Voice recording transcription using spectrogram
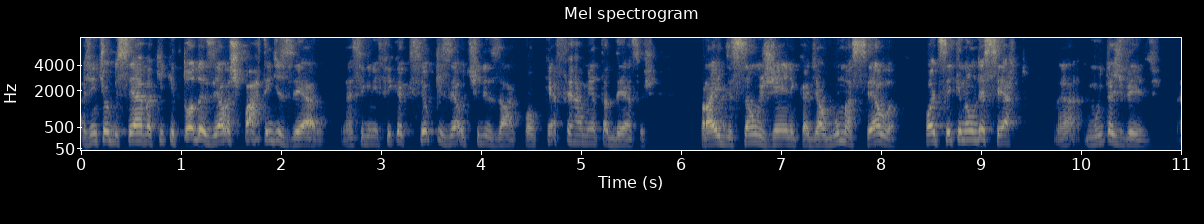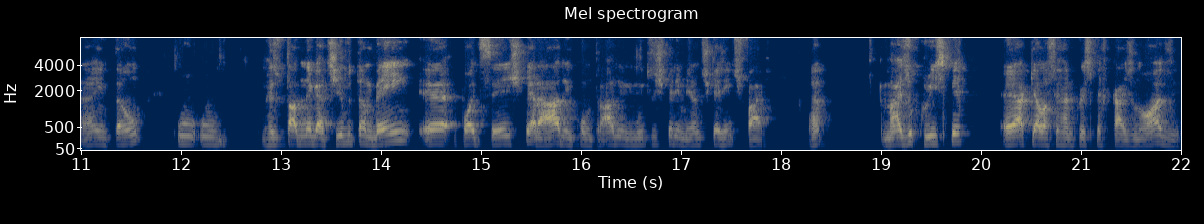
a gente observa aqui que todas elas partem de zero. Né? Significa que se eu quiser utilizar qualquer ferramenta dessas para edição gênica de alguma célula, pode ser que não dê certo, né? muitas vezes. Né? Então, o, o, resultado negativo também é, pode ser esperado, encontrado em muitos experimentos que a gente faz. Né? Mas o CRISPR é aquela ferramenta CRISPR-Cas9,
